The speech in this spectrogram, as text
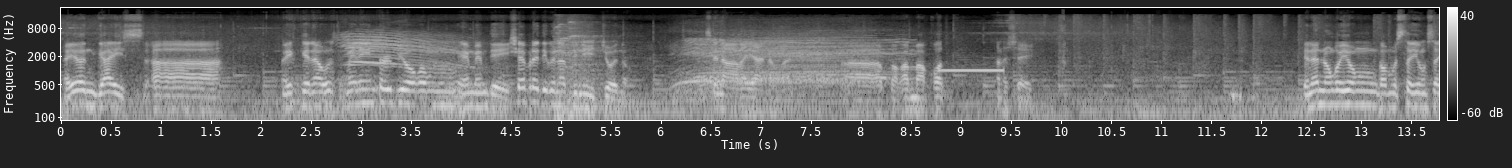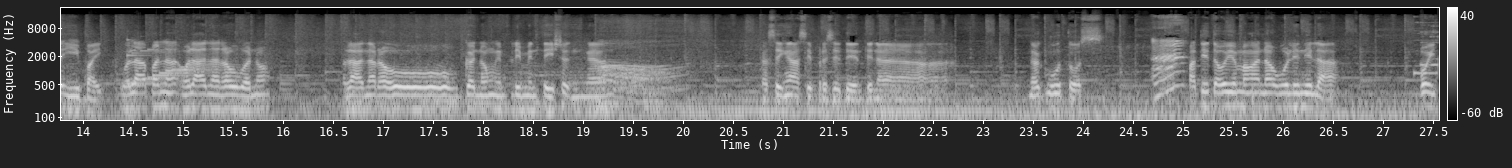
Ayun guys, ah may, kinaus may na-interview akong MMDA. Siyempre di ko na binidyo, no? Kasi nakakaya naman. Ah, baka makot ano siya eh. Tinanong ko yung kamusta yung sa e-bike. Wala pa na, wala na raw ano. Wala na raw ganong implementation nga. Kasi nga si presidente na nag-utos. Pati daw yung mga nauli nila, void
